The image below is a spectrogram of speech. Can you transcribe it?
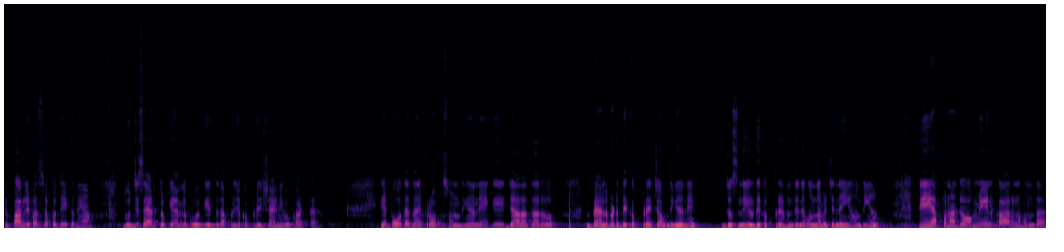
ਤੇ ਪਰਲੇ ਪਾਸੇ ਆਪਾਂ ਦੇਖਦੇ ਆ ਦੂਜੀ ਸਾਈਡ ਤੋਂ ਕਿਆ ਲੱਗੂਗਾ ਕਿ ਇੱਧਰ ਆਪਣੇ ਜੋ ਕੱਪੜੇ ਸ਼ਾਈਨਿੰਗ ਉਹ ਘੱਟ ਹੈ। ਇਹ ਬਹੁਤ ਇਦਾਂ ਦੀ ਪ੍ਰੋਬਲਮਸ ਹੁੰਦੀਆਂ ਨੇ ਕਿ ਜ਼ਿਆਦਾਤਰ ਬੈਲਵਟ ਦੇ ਕੱਪੜੇ ਚ ਆਉਂਦੀਆਂ ਨੇ। ਜੋ ਸਨੀਲ ਦੇ ਕੱਪੜੇ ਹੁੰਦੇ ਨੇ ਉਹਨਾਂ ਵਿੱਚ ਨਹੀਂ ਆਉਂਦੀਆਂ। ਤੇ ਇਹ ਆਪਣਾ ਜੋ ਮੇਨ ਕਾਰਨ ਹੁੰਦਾ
